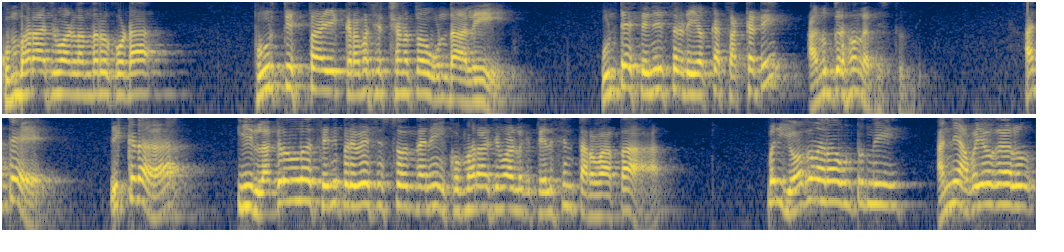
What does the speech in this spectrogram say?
కుంభరాశి వాళ్ళందరూ కూడా పూర్తి స్థాయి క్రమశిక్షణతో ఉండాలి. ఉంటే శనీశ్వరుడి యొక్క చక్కటి అనుగ్రహం లభిస్తుంది. అంటే ఇక్కడ ఈ లగ్నంలో శని ప్రవేశిస్తోందని కుంభరాశి వాళ్ళకి తెలిసిన తర్వాత మరి యోగం ఎలా ఉంటుంది? అన్ని అవయోగాలు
